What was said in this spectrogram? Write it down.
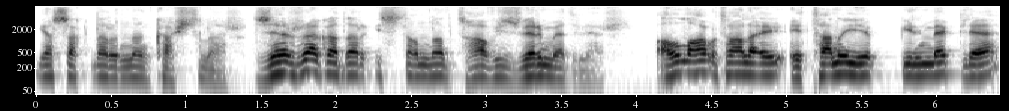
yasaklarından kaçtılar. Zerre kadar İslam'dan taviz vermediler. Allahu Teala'yı e, tanıyıp bilmekle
